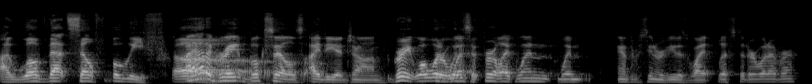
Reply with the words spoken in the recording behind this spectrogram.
I love that self belief. I had a great uh. book sales idea, John. Great. What, what, for, what when- is it? for like when when Anthropocene Reviewed is whitelisted or whatever,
